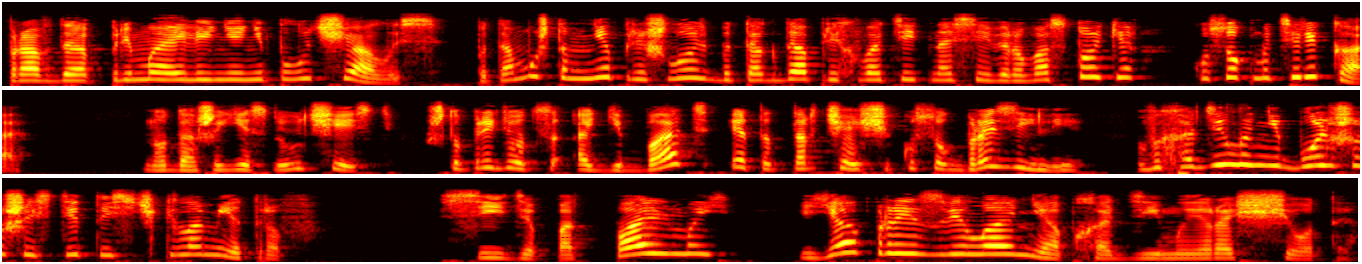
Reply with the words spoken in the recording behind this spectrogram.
Правда, прямая линия не получалась, потому что мне пришлось бы тогда прихватить на северо-востоке кусок материка. Но даже если учесть, что придется огибать этот торчащий кусок Бразилии, выходило не больше шести тысяч километров. Сидя под пальмой, я произвела необходимые расчеты.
